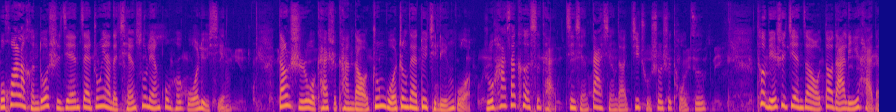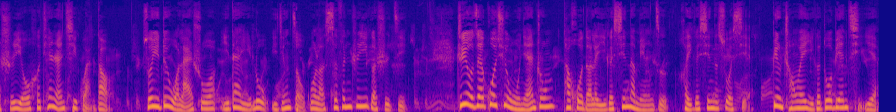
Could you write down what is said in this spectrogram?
我花了很多时间在中亚的前苏联共和国旅行。当时我开始看到中国正在对其邻国，如哈萨克斯坦进行大型的基础设施投资，特别是建造到达里海的石油和天然气管道。所以对我来说，“一带一路”已经走过了四分之一个世纪。只有在过去五年中，它获得了一个新的名字和一个新的缩写，并成为一个多边企业。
